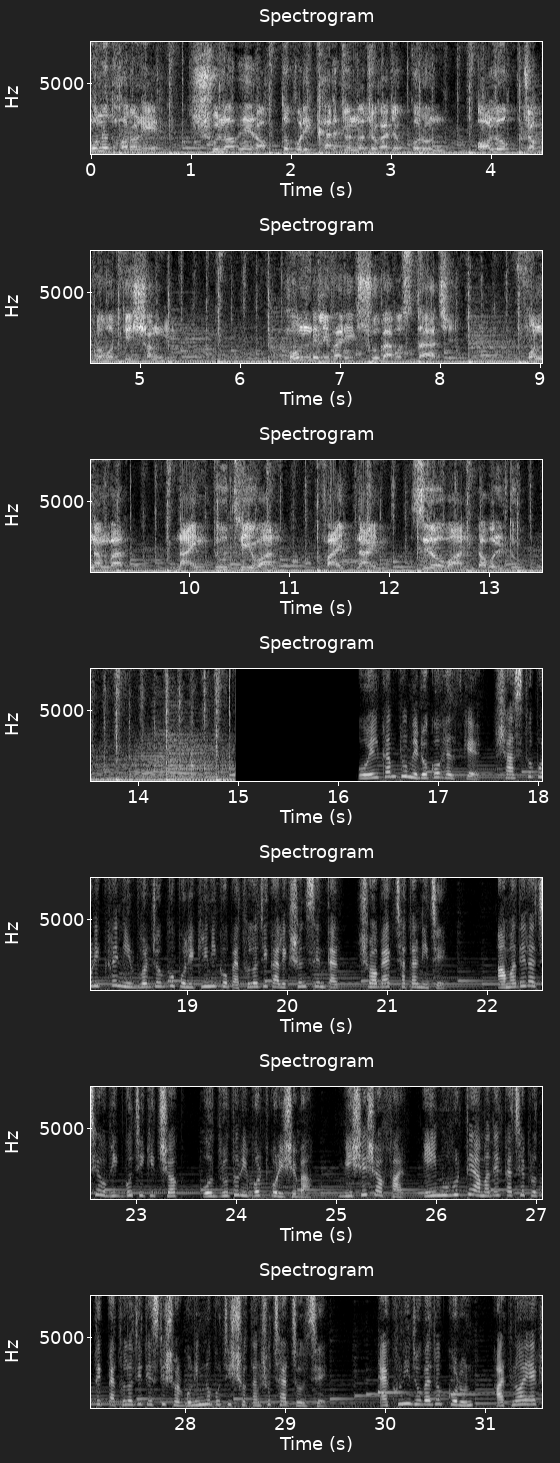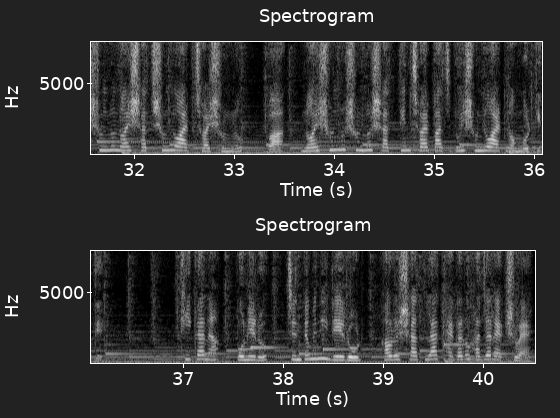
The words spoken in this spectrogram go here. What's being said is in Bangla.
কোনো ধরনের সুলভে রক্ত পরীক্ষার জন্য যোগাযোগ করুন অলোক চক্রবর্তীর সঙ্গে। হোম ডেলিভারির সুব্যবস্থা আছে। Phone number nine two three one five nine zero one double two. Welcome to Medoco healthcare. স্বাস্থ্য পরীক্ষায় নির্ভরযোগ্য পলিক্লিনিক ও প্যাথোলজি কালেকশন সেন্টার, সব এক ছাতার নিচে। আমাদের আছে অভিজ্ঞ চিকিৎসক ও দ্রুত রিপোর্ট পরিষেবা। বিশেষ অফার। এই মুহূর্তে আমাদের কাছে প্রত্যেক প্যাথোলজি টেস্টে সর্বনিম্ন পঁচিশ শতাংশ ছাড় চলছে। এখনই যোগাযোগ করুন আট নয় এক শূন্য নয় সাত শূন্য আট ছয় শূন্য বা নয় শূন্য শূন্য সাত তিন ছয় পাঁচ দুই শূন্য আট নম্বরটিতে। ঠিকানা, পনেরো চিন্তামিনী রে রোড, হাওড়া সাত লাখ এগারো হাজার একশো এক।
